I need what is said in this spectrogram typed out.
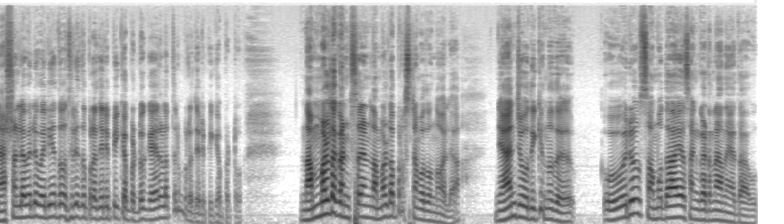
നാഷണൽ ലെവലിൽ വലിയ തോതിൽ ഇത് പ്രചരിപ്പിക്കപ്പെട്ടു കേരളത്തിലും പ്രചരിപ്പിക്കപ്പെട്ടു. നമ്മളുടെ കൺസേൺ നമ്മളുടെ പ്രശ്നം അതൊന്നുമല്ല. ഞാൻ ചോദിക്കുന്നത് ഒരു സമുദായ സംഘടനാ നേതാവ്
